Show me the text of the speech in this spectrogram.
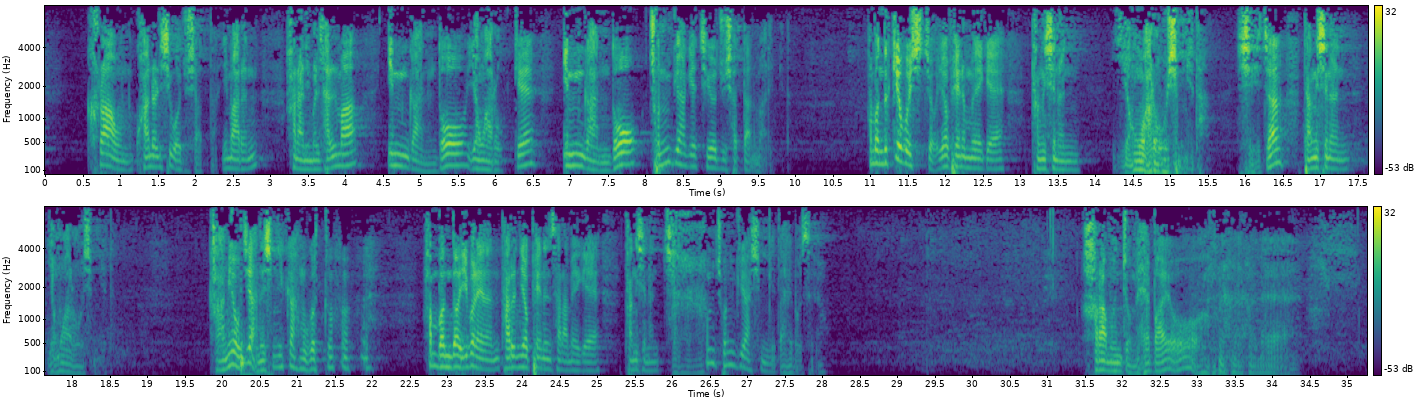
크라운, 관을 씌워주셨다. 이 말은 하나님을 닮아 인간도 영화롭게, 인간도 존귀하게 지어주셨다는 말입니다. 한번 느껴보시죠. 옆에 있는 분에게 당신은 영화로우십니다. 시작. 당신은 영화로우십니다. 감이 오지 않으십니까? 아무것도. 한 번 더 이번에는 다른 옆에 있는 사람에게 당신은 참 존귀하십니다. 해보세요. 하라면 좀 해봐요. 네.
